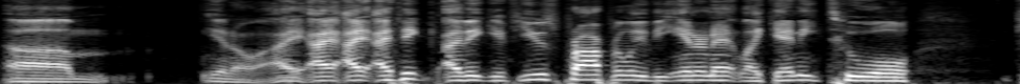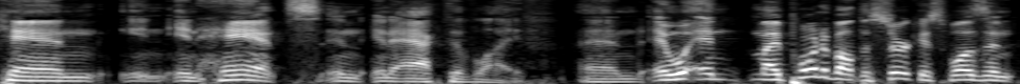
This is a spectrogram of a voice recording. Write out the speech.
Um, you know, I, I, I think I think if used properly, the internet, like any tool, can in, enhance in, in active life. And, and and my point about the circus wasn't.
